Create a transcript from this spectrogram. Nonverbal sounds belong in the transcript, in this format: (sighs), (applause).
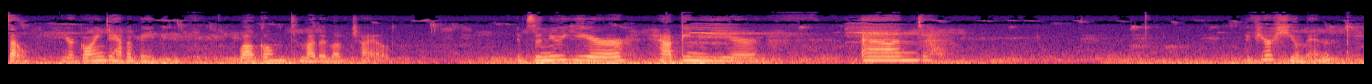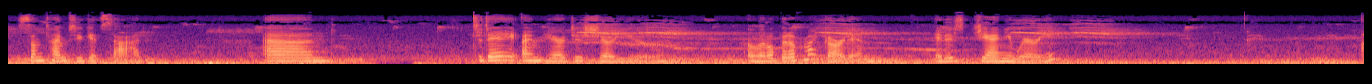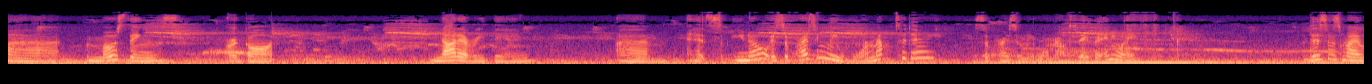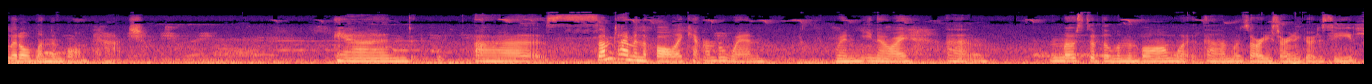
So, you're going to have a baby. Welcome to Mother Love Child. It's a new year, happy new year. And if you're human, sometimes you get sad. And today I'm here to show you a little bit of my garden. It is January. Uh, most things are gone. Not everything. Um, and it's, you know, it's surprisingly warm out today. Surprisingly warm out today. But anyway, this is my little lemon balm patch. And uh, sometime in the fall, I can't remember when, when, you know, I, um, most of the lemon balm was, um, was already starting to go to seed.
